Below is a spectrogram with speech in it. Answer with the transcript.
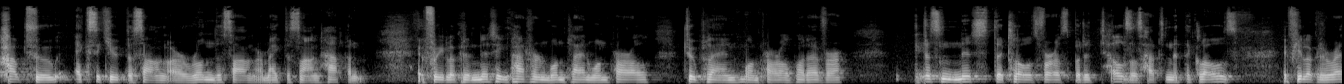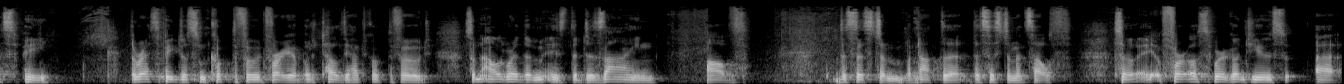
how to execute the song or run the song or make the song happen. If we look at a knitting pattern, one plain, one purl, two plain, one purl, whatever, it doesn't knit the clothes for us, but it tells us how to knit the clothes. If you look at a recipe, the recipe doesn't cook the food for you, but it tells you how to cook the food. So an algorithm is the design of the system, but not the, the system itself. So eh, for us, we're going to use, uh,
